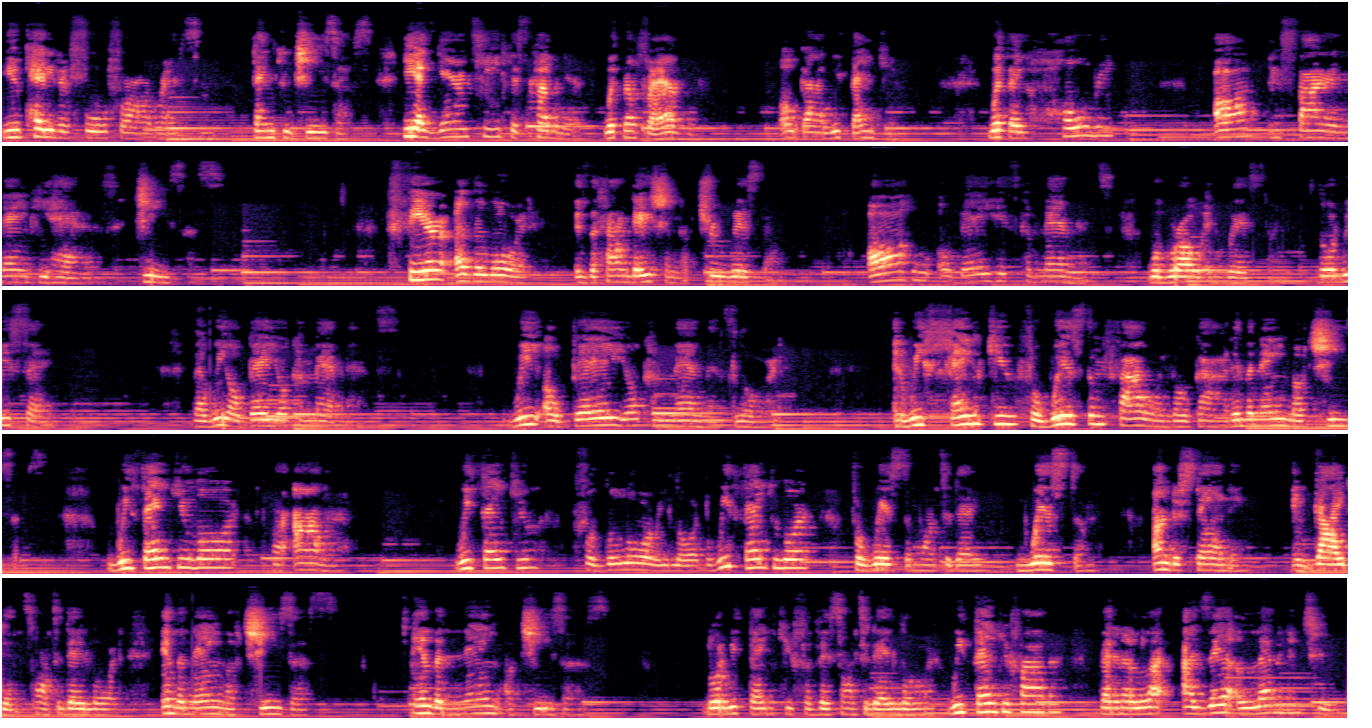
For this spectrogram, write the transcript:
you paid it in full for our ransom. Thank you, Jesus. He has guaranteed his covenant with them forever. Oh God, we thank you. With a holy, awe inspiring name, he has Jesus. Fear of the Lord is the foundation of true wisdom. All who obey his commandments will grow in wisdom. Lord, we say that we obey your commandments. We obey your commandments, Lord. And we thank you for wisdom following, oh God, in the name of Jesus. We thank you, Lord, for honor. We thank you for glory, Lord. We thank you, Lord, for wisdom on today. Wisdom understanding and guidance on today, Lord. In the name of Jesus. In the name of Jesus. Lord, we thank you for this on today, Lord. We thank you, Father, that in Isaiah 11 and 2,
